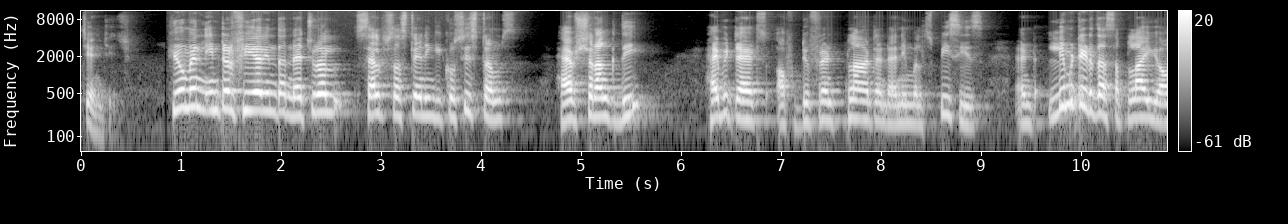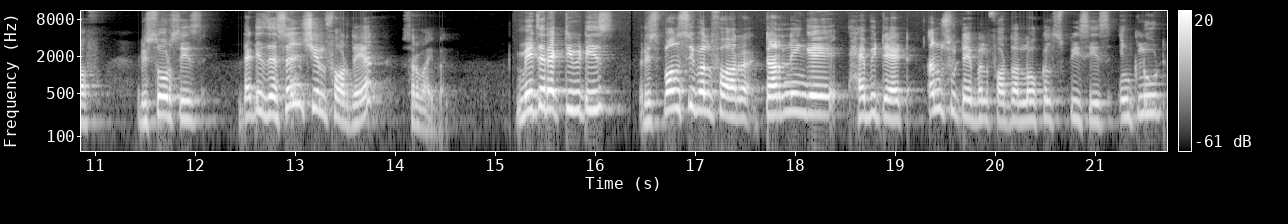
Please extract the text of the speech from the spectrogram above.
changes. Human interfere in the natural self-sustaining ecosystems have shrunk the habitats of different plant and animal species and limited the supply of resources that is essential for their survival. Major activities responsible for turning a habitat unsuitable for the local species include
